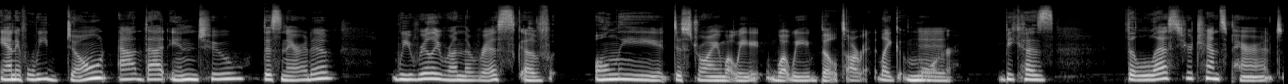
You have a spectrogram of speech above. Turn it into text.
and if we don't add that into this narrative we really run the risk of only destroying what we what we built already like more mm. because the less you're transparent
